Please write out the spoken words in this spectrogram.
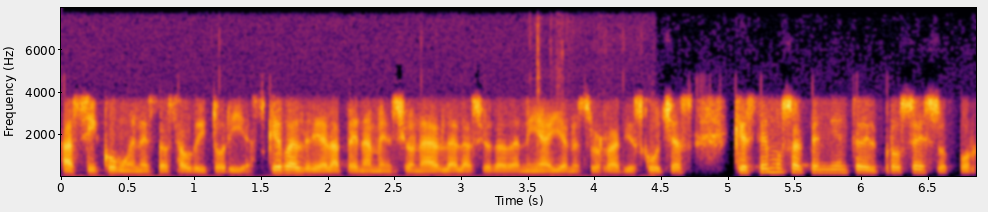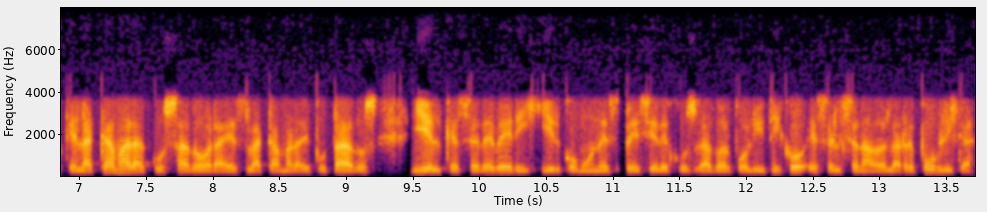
así como en estas auditorías. ¿Qué valdría la pena mencionarle a la ciudadanía y a nuestros radioescuchas? Que estemos al pendiente del proceso, porque la Cámara acusadora es la Cámara de Diputados y el que se debe erigir como una especie de juzgador político es el Senado de la República.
